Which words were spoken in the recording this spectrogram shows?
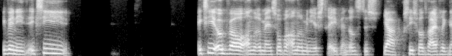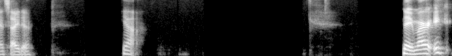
ik weet niet. Ik zie, ik zie ook wel andere mensen op een andere manier streven. En dat is dus ja, precies wat we eigenlijk net zeiden. Ja. Nee, maar ik,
